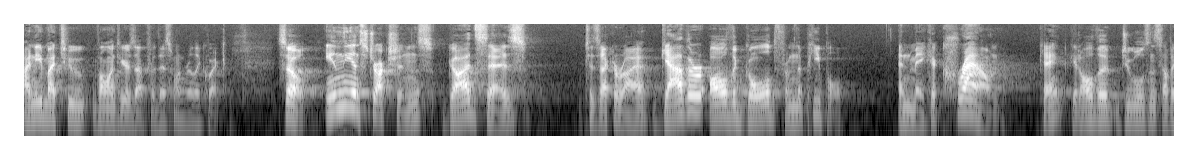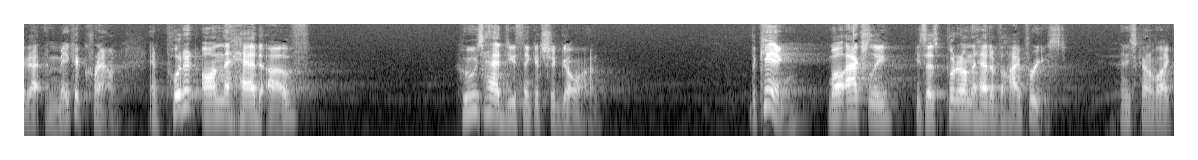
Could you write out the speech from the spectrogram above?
I need my two volunteers up for this one really quick. So, in the instructions, God says to Zechariah, Gather all the gold from the people and make a crown. Okay? Get all the jewels and stuff like that and make a crown and put it on the head of whose head do you think it should go on? The king. Well, actually, he says, put it on the head of the high priest. And he's kind of like,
